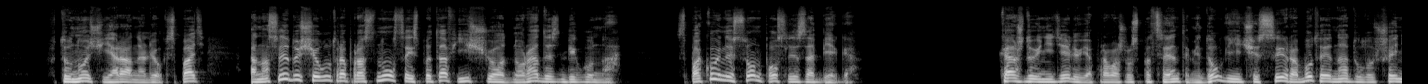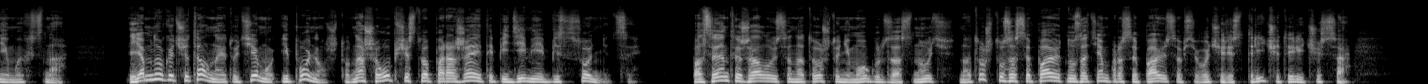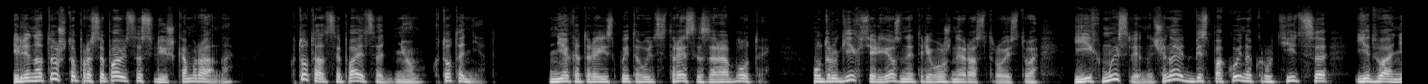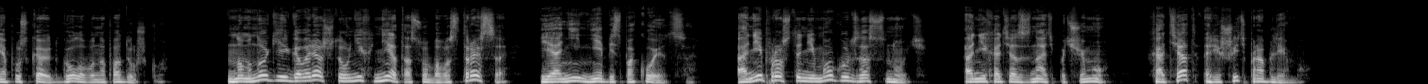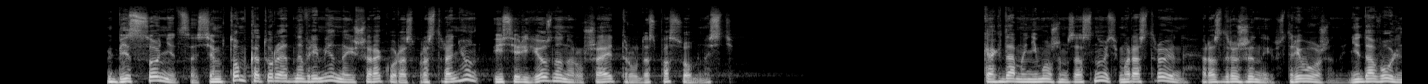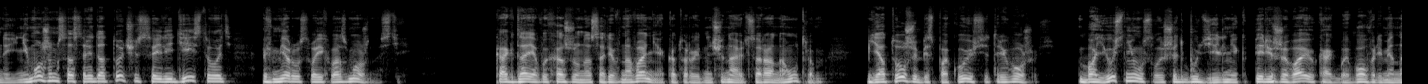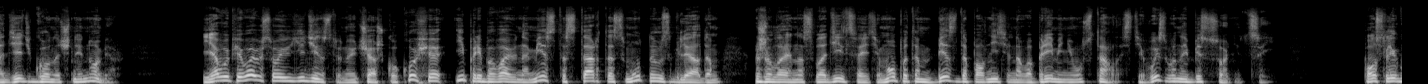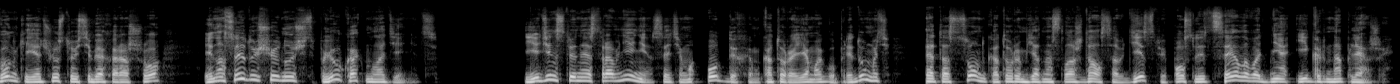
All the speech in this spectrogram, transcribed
В ту ночь я рано лег спать, а на следующее утро проснулся, испытав еще одну радость бегуна. Спокойный сон после забега. Каждую неделю я провожу с пациентами долгие часы, работая над улучшением их сна. Я много читал на эту тему и понял, что наше общество поражает эпидемия бессонницы — Пациенты жалуются на то, что не могут заснуть, на то, что засыпают, но затем просыпаются всего через 3-4 часа, или на то, что просыпаются слишком рано. Кто-то отсыпается днем, кто-то нет. Некоторые испытывают стресс из-за работы, у других серьезные тревожные расстройства, и их мысли начинают беспокойно крутиться, едва они опускают голову на подушку. Но многие говорят, что у них нет особого стресса, и они не беспокоятся. Они просто не могут заснуть. Они хотят знать, почему. Хотят решить проблему. Бессонница – симптом, который одновременно и широко распространен и серьезно нарушает трудоспособность. Когда мы не можем заснуть, мы расстроены, раздражены, встревожены, недовольны и не можем сосредоточиться или действовать в меру своих возможностей. Когда я выхожу на соревнования, которые начинаются рано утром, я тоже беспокоюсь и тревожусь. Боюсь не услышать будильник, переживаю, как бы вовремя надеть гоночный номер. Я выпиваю свою единственную чашку кофе и прибываю на место старта с мутным взглядом, желая насладиться этим опытом без дополнительного бремени усталости, вызванной бессонницей. После гонки я чувствую себя хорошо и на следующую ночь сплю, как младенец. Единственное сравнение с этим отдыхом, которое я могу придумать — это сон, которым я наслаждался в детстве после целого дня игр на пляже.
